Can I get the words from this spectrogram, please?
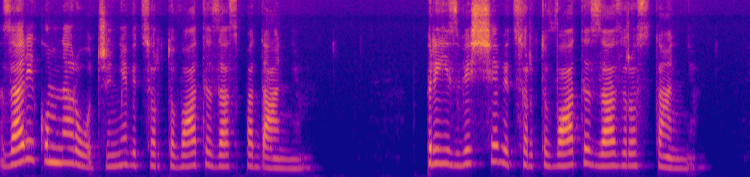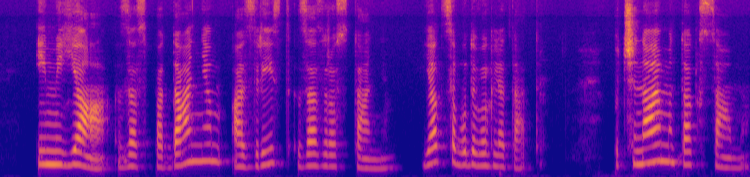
За ріком народження відсортувати за спаданням, прізвище відсортувати за зростанням, ім'я за спаданням, а зріст за зростанням. Як це буде виглядати? Починаємо так само,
